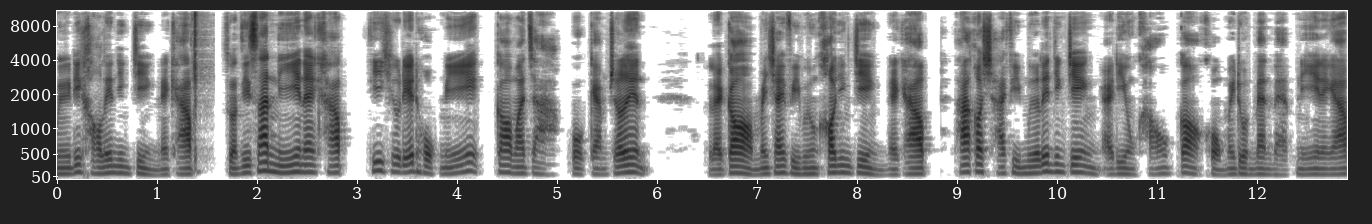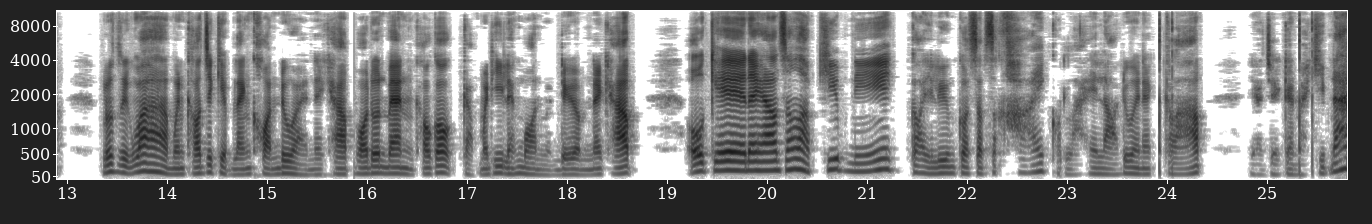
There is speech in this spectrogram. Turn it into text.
มือที่เขาเล่นจริง ๆ นะครับ ส่วนซีซั่นนี้นะครับที่คิวดิ6นี้ก็มาจากโปรแกรมเชลเลนและก็ไม่ใช่ฝีมือของเขาจริง ๆ นะครับ ถ้าเขาใช้ฝีมือเล่นจริง ๆ ไอเดียของเขาก็คงไม่โดนแบนแบบนี้นะครับ รู้สึกว่าเหมือนเขาจะเก็บแรงคอนด้วยนะครับพอโดนแบนเขาก็กลับมาที่แรงบอลเหมือนเดิมนะครับ โอเคนะครับสำหรับคลิปนี้ก็อย่าลืมกด subscribe กดไลค์ให้เราด้วยนะครับเดี๋ยวเจอกันใหม่คลิปหน้า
